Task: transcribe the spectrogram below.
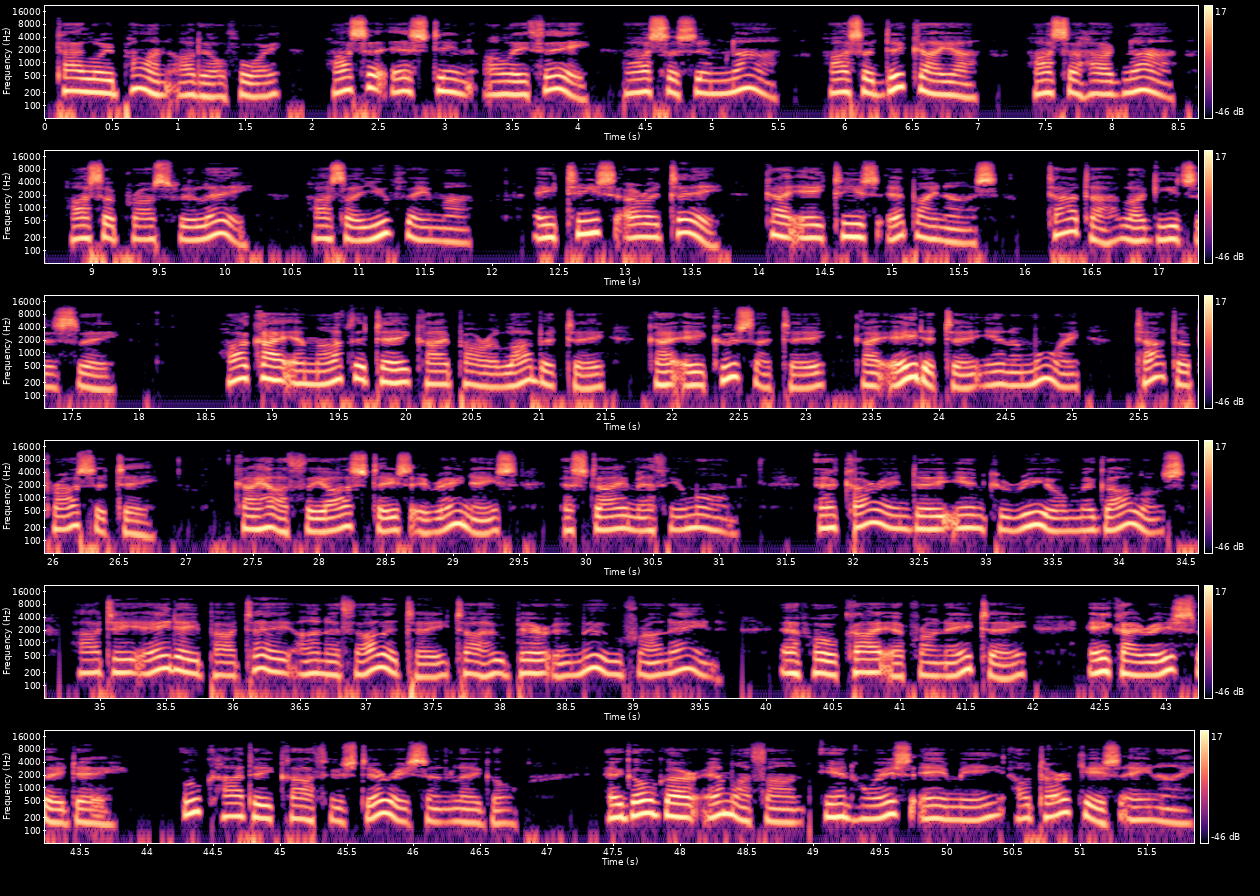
Taloi pan adelphoi hasa estin alethe, hasa simna, hasa dikaya, hasa hagna, hasa prosphile, hasa euphema, etis arete, kai etis epainas, tata lagizes the. Hakai emathete kai paralabete, kai ekusate, kai edite in amoi, tata prosete, kai ha theastes erenes, estai methumon ekarende in kurio megalos, hate ede pate anathalete tahu per emu franein, epho kai ephranete, ekaires de, uk hate kathus deresen lego, egogar emathan in hoes emi autarkes enai,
